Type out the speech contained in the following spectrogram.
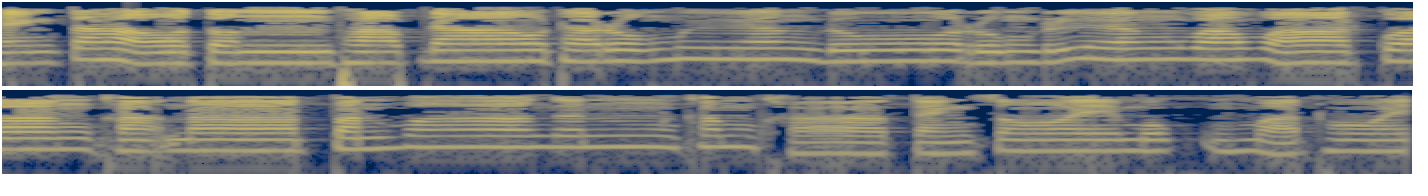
แห่งเต้าตนภาพดาวทารงเมืองดูรุงเรืองว่าวาดกว้างขนาดปันว่าเงินคำขาแต่งซอยมุกมาดหอย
